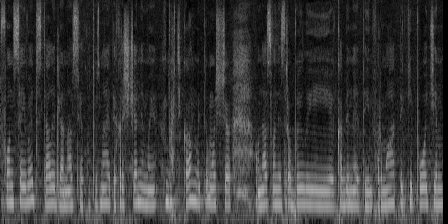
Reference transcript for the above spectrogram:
Фонд Сейвед стали для нас, як ото знаєте, хрещеними батьками, тому що у нас вони зробили і кабінети інформатики потім.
